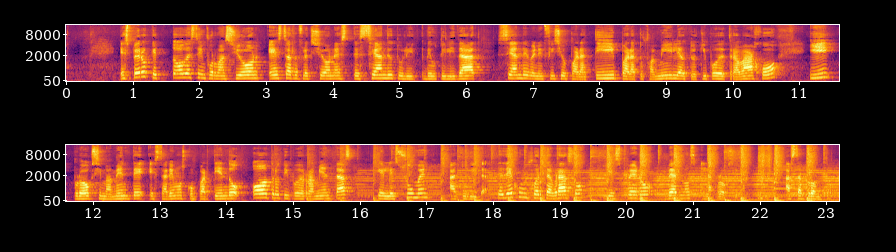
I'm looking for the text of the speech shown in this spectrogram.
Espero que toda esta información, estas reflexiones te sean de utilidad, sean de beneficio para ti, para tu familia o tu equipo de trabajo y próximamente estaremos compartiendo otro tipo de herramientas que le sumen a tu vida. Te dejo un fuerte abrazo y espero vernos en la próxima. Hasta pronto.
